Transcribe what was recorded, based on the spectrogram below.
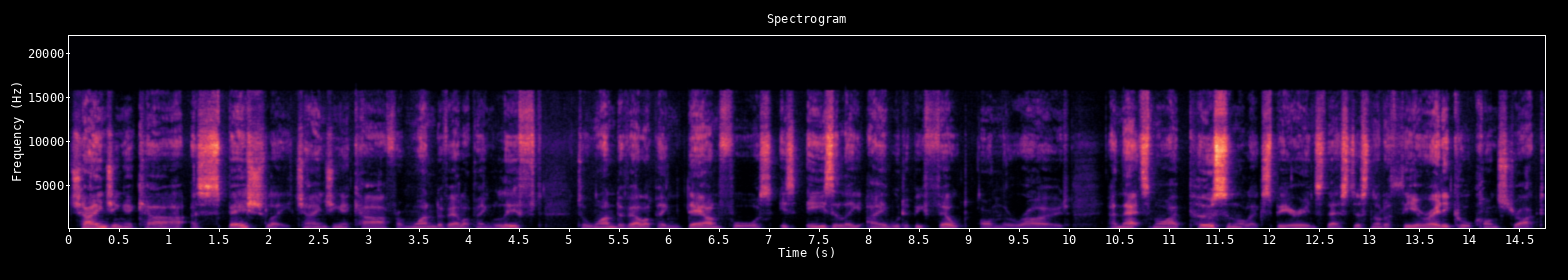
changing a car, especially changing a car from one developing lift to one developing downforce, is easily able to be felt on the road. And that's my personal experience. That's just not a theoretical construct.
